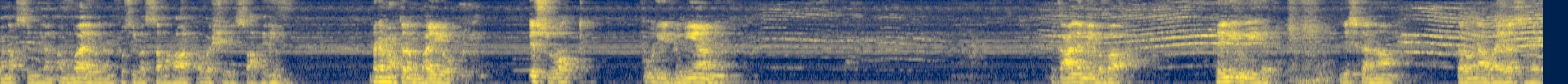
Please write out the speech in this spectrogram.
ونقص من الأموال والأنفس والثمرات وبشر الصابرين. میرے محترم بھائیو اس وقت پوری دنیا میں ایک عالمی وبا پھیلی ہوئی ہے، جس کا نام کرونا وائرس ہے۔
